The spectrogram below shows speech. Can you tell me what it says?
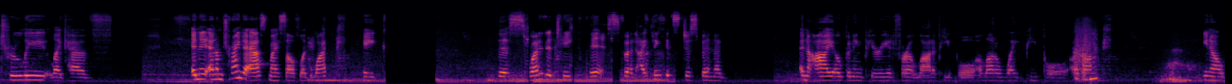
truly like have and it, and I'm trying to ask myself like why did it take this why did it take this but I think it's just been a an eye-opening period for a lot of people a lot of white people a lot of, you know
